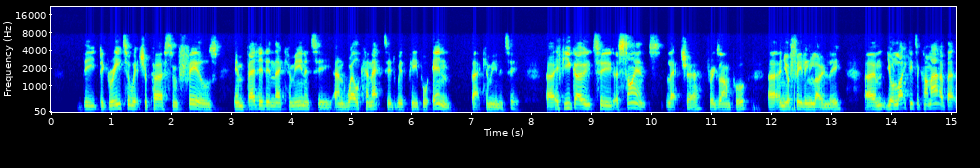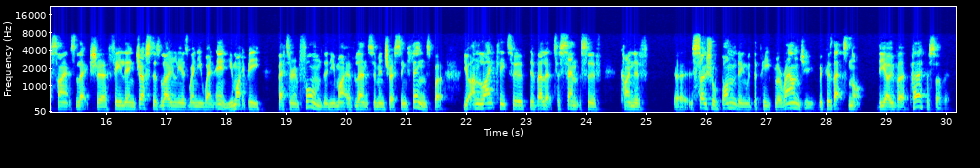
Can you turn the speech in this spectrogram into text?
the degree to which a person feels embedded in their community and well connected with people in that community. Uh, if you go to a science lecture, for example, uh, and you're feeling lonely, um, you're likely to come out of that science lecture feeling just as lonely as when you went in. You might be better informed and you might have learned some interesting things, but you're unlikely to have developed a sense of kind of uh, social bonding with the people around you because that's not the overt purpose of it.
